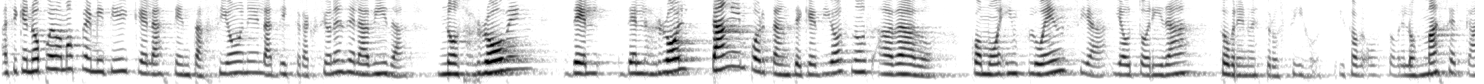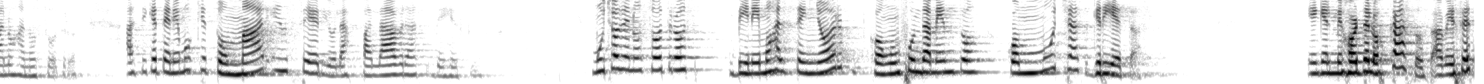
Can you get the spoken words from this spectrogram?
Así que no podemos permitir que las tentaciones, las distracciones de la vida nos roben del, rol tan importante que Dios nos ha dado como influencia y autoridad sobre nuestros hijos y sobre, sobre los más cercanos a nosotros. Así que tenemos que tomar en serio las palabras de Jesús. Muchos de nosotros vinimos al Señor con un fundamento con muchas grietas. En el mejor de los casos, a veces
